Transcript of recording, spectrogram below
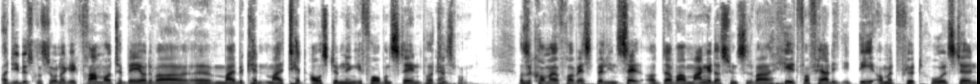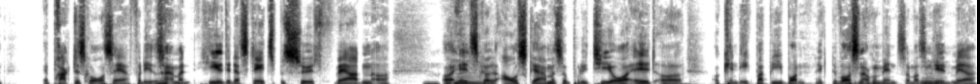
Og de diskussioner gik frem og tilbage, og det var øh, meget bekendt meget tæt afstemning i forbundsdagen på et ja. tidspunkt. Og så kommer jeg fra Vestberlin selv, og der var mange, der syntes, det var helt forfærdeligt idé om at flytte hovedstaden af praktiske årsager, fordi så er man hele det der statsbesøgsverden, og, mm. og elsker at afskærme sig politi overalt, og, og kan det ikke bare blive i bånd. Ikke? Det var også et argument, som var sådan mm. helt mere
